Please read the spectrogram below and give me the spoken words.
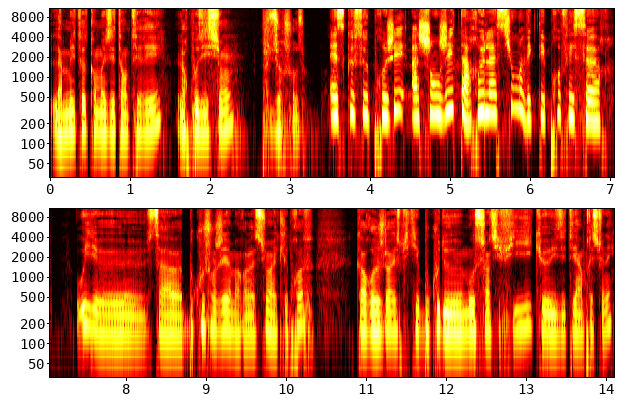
la méthode comment ils étaient enterrés, leur position, plusieurs choses. Est-ce que ce projet a changé ta relation avec tes professeurs? Oui, euh, ça a beaucoup changé ma relation avec les profs, car je leur expliquais beaucoup de mots scientifiques, ils étaient impressionnés.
